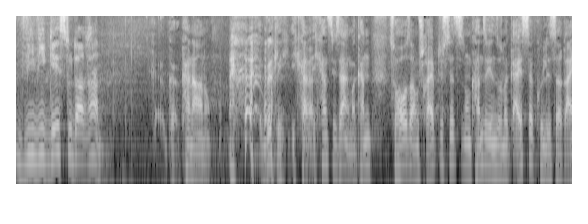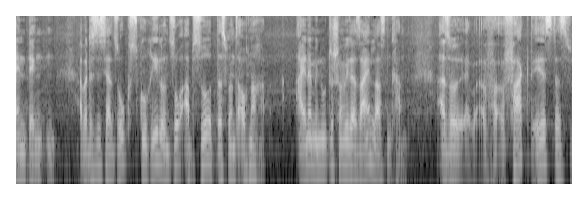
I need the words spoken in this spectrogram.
wie, wie gehst du da ran? Keine Ahnung. Wirklich, ich kann es nicht sagen. Man kann zu Hause am Schreibtisch sitzen und kann sich in so eine Geisterkulisse reindenken. Aber das ist ja so skurril und so absurd, dass man es auch nach einer Minute schon wieder sein lassen kann. Also äh, Fakt ist, dass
